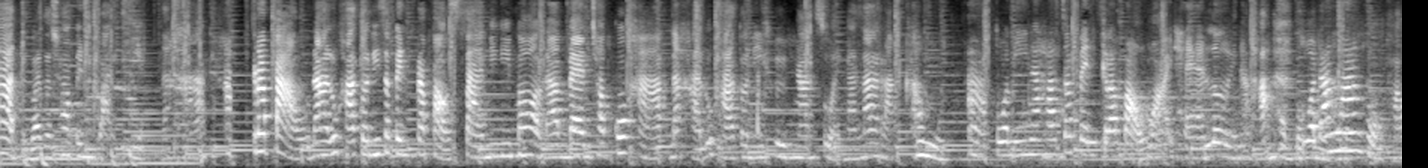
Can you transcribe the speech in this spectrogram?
าติ หรือว่าจะชอบเป็นหวายเทียมนะคะกระเป๋านะคะลูกค้าตัวนี้จะเป็นกระเป๋าสไตล์มินิมอลนะแบรนด์ช็อปโกคาร์นะคะ ลูกค้าตัวนี้คืองานสวยงานน่ารักค่ะอ่าตัวนี้นะคะจะเป็นกระเป๋าหวายแท้เลยนะคะ ตัวด้านล่างของเขา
